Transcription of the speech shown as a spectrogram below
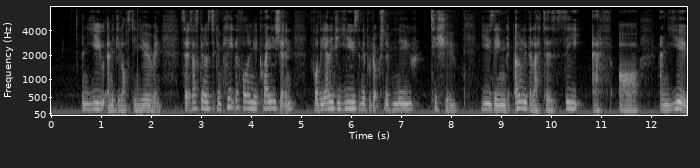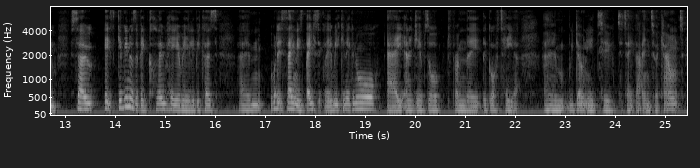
and U, energy lost in urine. So it's asking us to complete the following equation for the energy used in the production of new tissue using only the letters C, F, R, and U. So it's giving us a big clue here really because um, what it's saying is basically we can ignore A, energy absorbed from the, the gut here. Um, we don't need to, to take that into account.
